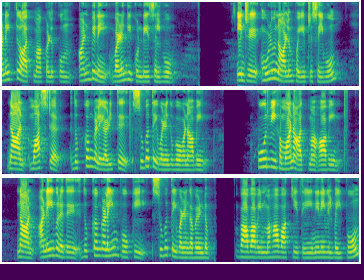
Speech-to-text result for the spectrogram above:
அனைத்து ஆத்மாக்களுக்கும் அன்பினை வழங்கிக் கொண்டே செல்வோம். இன்று முழு நாளும் பயிற்சி செய்வோம். நான் மாஸ்டர் துக்கங்களை அழித்து சுகத்தை வழங்குபவனாவேன். பூர்வீகமான ஆத்மா ஆவேன். நான் அனைவரது துக்கங்களையும் போக்கி சுகத்தை வழங்க வேண்டும். பாபாவின் மகா வாக்கியத்தை நினைவில் வைப்போம்.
